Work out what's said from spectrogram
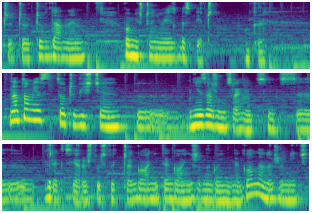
czy, czy, czy w danym pomieszczeniu jest bezpieczne. Okay. Natomiast oczywiście y, nie zarządzając nic y, dyrekcji aresztu śledczego, ani tego, ani żadnego innego, należy mieć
